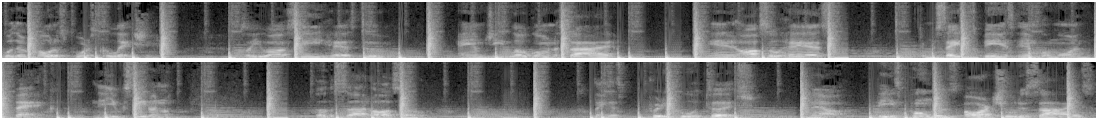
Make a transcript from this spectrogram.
for their motorsports collection. So you all see has the AMG logo on the side, and it also has the Mercedes-Benz emblem on the back. And you can see it on the other side also. I think that's pretty cool touch. Now, these Pumas are true to size.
